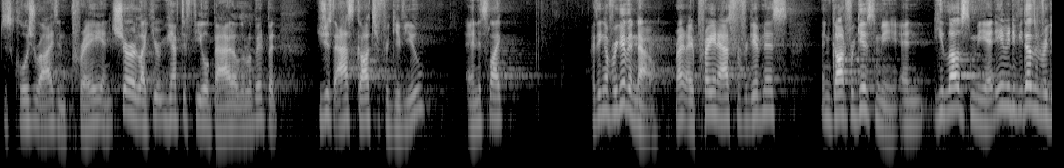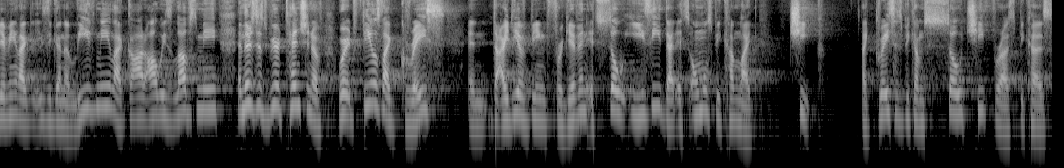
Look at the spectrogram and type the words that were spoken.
just close your eyes and pray. And sure, like you have to feel bad a little bit, but you just ask God to forgive you. And it's like, I think I'm forgiven now, right? I pray and ask for forgiveness, and God forgives me, and He loves me. And even if He doesn't forgive me, like, is He gonna leave me? Like, God always loves me. And there's this weird tension of where it feels like grace and the idea of being forgiven, it's so easy that it's almost become like cheap. Like, grace has become so cheap for us because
